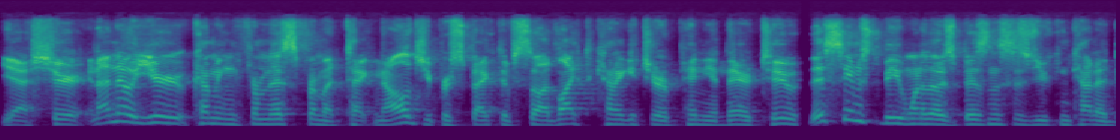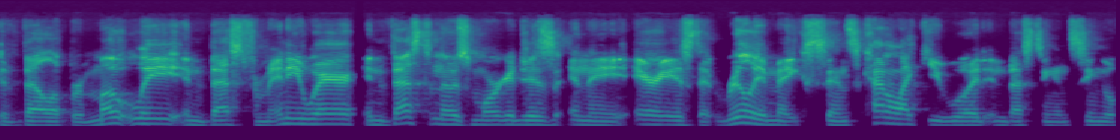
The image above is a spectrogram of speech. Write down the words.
Yeah, sure. And I know you're coming from this from a technology perspective, so I'd like to kind of get your opinion there too. This seems to be one of those businesses you can kind of develop remotely, invest from anywhere, invest in those mortgages in the areas that really make sense, kind of like you would investing in single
